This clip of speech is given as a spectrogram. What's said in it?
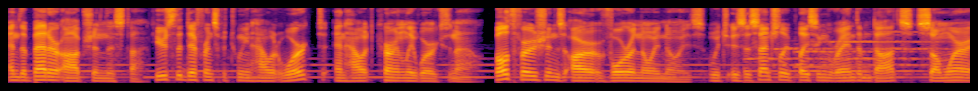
and the better option this time. Here's the difference between how it worked and how it currently works now. Both versions are Voronoi noise, which is essentially placing random dots somewhere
